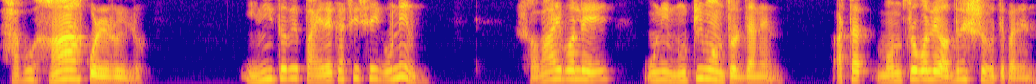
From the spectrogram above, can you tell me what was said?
হাবু হাঁ করে রইল। ইনি তবে পায়রা গাছি সেই গুনিন সবাই বলে, উনি নুটি মন্তর জানেন, অর্থাৎ মন্ত্র বলে অদৃশ্য হতে পারেন।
